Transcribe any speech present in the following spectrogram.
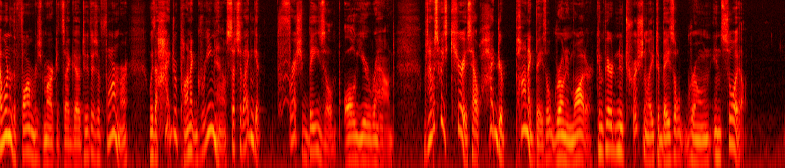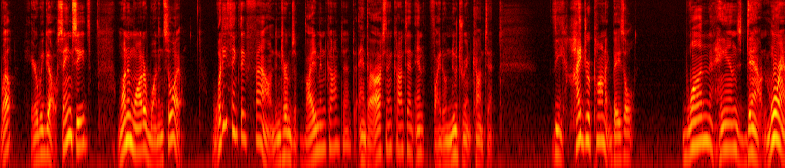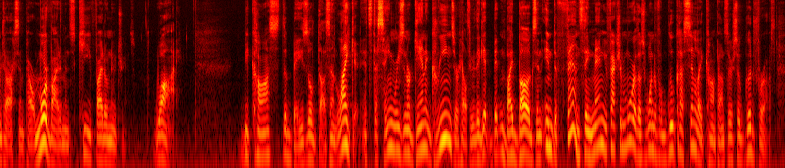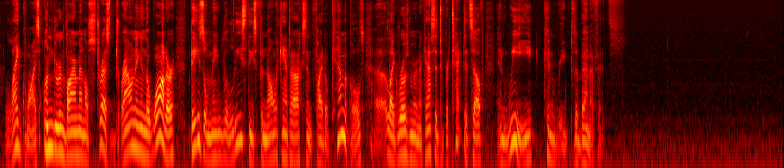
At one of the farmers markets I go to, there's a farmer with a hydroponic greenhouse, such that I can get fresh basil all year round. But I was always curious how hydroponic basil grown in water compared nutritionally to basil grown in soil. Well, here we go. Same seeds, one in water, one in soil. What do you think they found in terms of vitamin content, antioxidant content, and phytonutrient content? The hydroponic basil won hands down. More antioxidant power, more vitamins, key phytonutrients. Why? Because the basil doesn't like it. It's the same reason organic greens are healthier. They get bitten by bugs, and in defense, they manufacture more of those wonderful glucosinolate compounds that are so good for us. Likewise, under environmental stress, drowning in the water, basil may release these phenolic antioxidant phytochemicals, uh, like rosmarinic acid, to protect itself, and we can reap the benefits.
